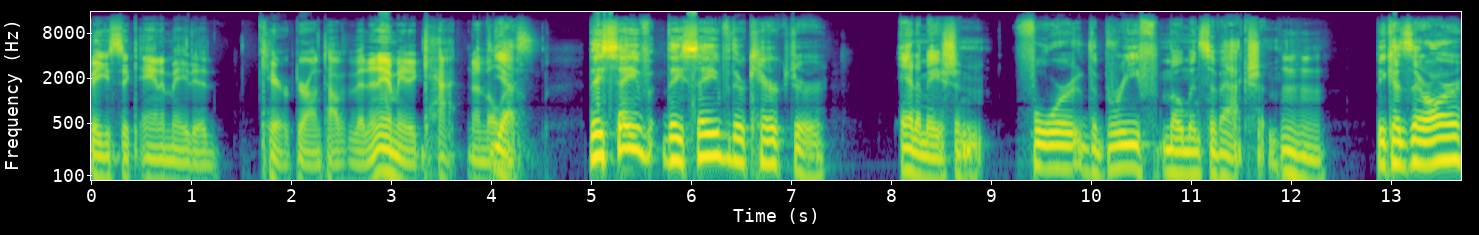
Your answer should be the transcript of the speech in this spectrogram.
basic animated character on top of it, an animated cat, nonetheless. Yes. they save they save their character animation for the brief moments of action Mm-hmm. because there are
